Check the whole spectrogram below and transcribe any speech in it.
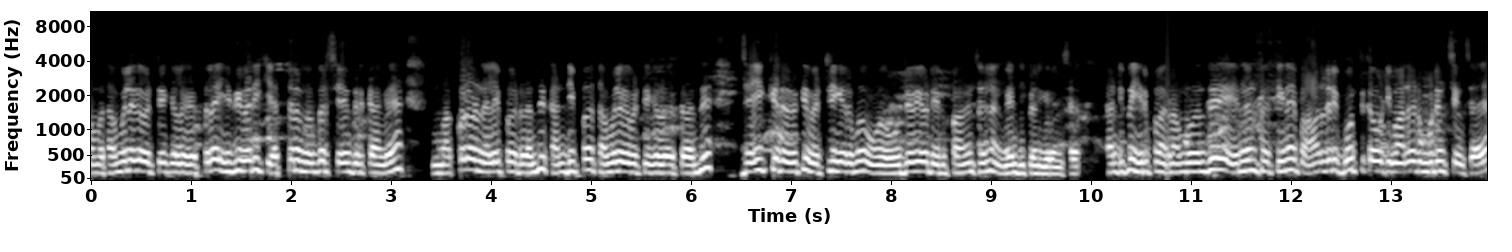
நம்ம தமிழக வெற்றி கழகத்துல இது வரைக்கும் இன்னைக்கு எத்தனை மெம்பர் சேர்ந்திருக்காங்க? மக்களோட நிலைப்பாடு வந்து கண்டிப்பா தமிழக வெற்றி கழகத்தை வந்து ஜெயிக்கிறதுக்கு வெற்றிகரமா உ- உதவியோடு இருப்பாங்கன்னு சொல்லி நாங்கள் வேண்டிக் கொள்கிறோங்க சார் கண்டிப்பா இருப்பாங்க. நம்ம வந்து என்னன்னு பாத்தீங்கன்னா இப்போ ஆல்ரெடி பூத் கமிட்டி மாநாடு முடிஞ்சுங்க சார்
